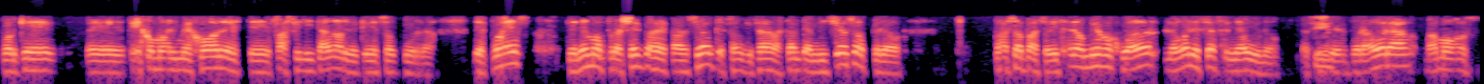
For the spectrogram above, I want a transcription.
porque eh, es como el mejor este, facilitador de que eso ocurra. Después tenemos proyectos de expansión que son quizás bastante ambiciosos, pero paso a paso. Dijera un viejo jugador, los goles se hacen de a uno. Así que por ahora vamos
